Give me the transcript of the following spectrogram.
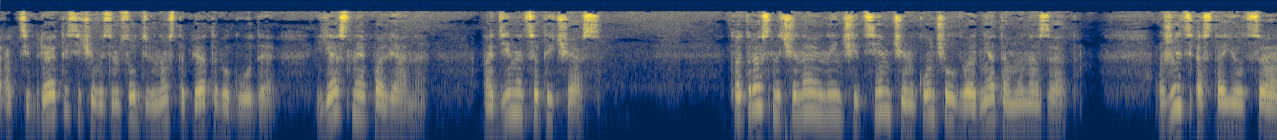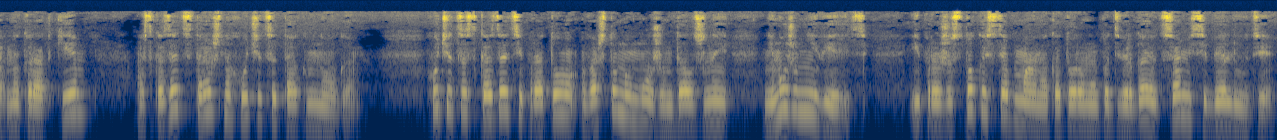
октября 1895 года. Ясная Поляна. Одиннадцатый час. Как раз начинаю нынче тем, чем кончил два дня тому назад. Жить остается на коротке, а сказать страшно хочется так много. Хочется сказать и про то, во что мы можем, должны, не можем не верить, и про жестокость обмана, которому подвергают сами себя люди,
